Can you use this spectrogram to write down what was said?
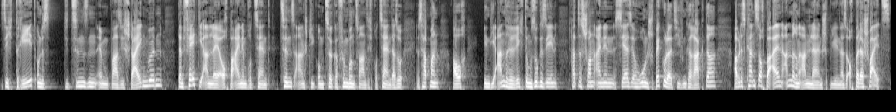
sich dreht und es die Zinsen ähm, quasi steigen würden, dann fällt die Anleihe auch bei einem Prozent Zinsanstieg um circa 25 Prozent. Also das hat man auch in die andere Richtung. So gesehen hat es schon einen sehr, sehr hohen spekulativen Charakter. Aber das kannst du auch bei allen anderen Anleihen spielen, also auch bei der Schweiz.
